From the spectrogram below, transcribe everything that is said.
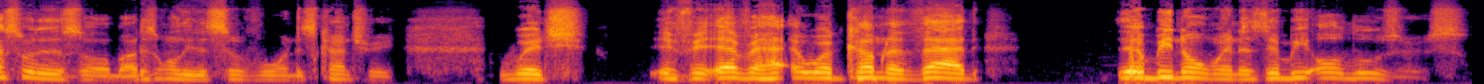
That's what it's all about. It's only the civil war in this country, which, if it ever ha- would come to that, there'll be no winners. There'll be all losers.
